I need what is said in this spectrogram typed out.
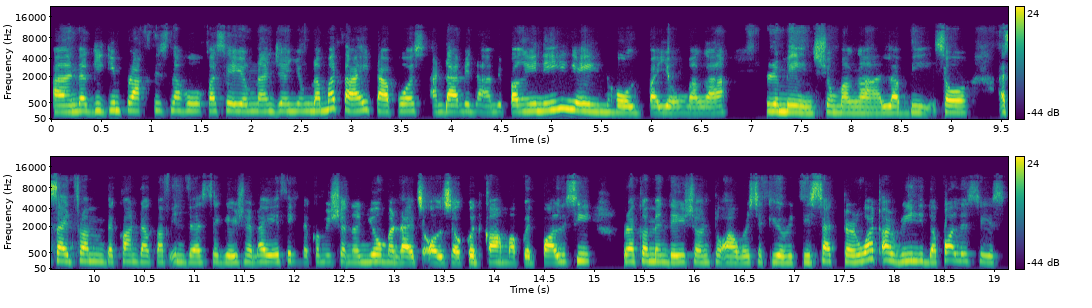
Uh, nagiging practice na ho kasi yung nandyan yung namatay tapos ang dami-dami pang hinihingi, hold pa yung mga remains yung mga labi. So aside from the conduct of investigation, I think the Commission on Human Rights also could come up with policy recommendation to our security sector. What are really the policies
